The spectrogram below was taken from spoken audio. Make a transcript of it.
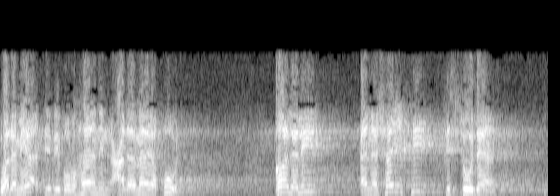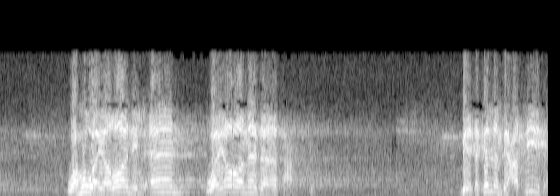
ولم يأتي ببرهان على ما يقول. قال لي أنا شيخي في السودان وهو يراني الآن ويرى ماذا أفعل. بيتكلم بعقيدة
